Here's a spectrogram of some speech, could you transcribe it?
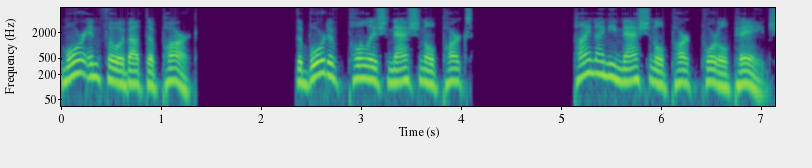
More info about the park The Board of Polish National Parks Pieniny National Park portal page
